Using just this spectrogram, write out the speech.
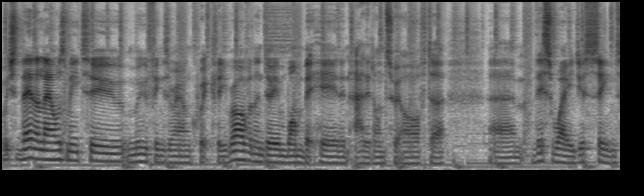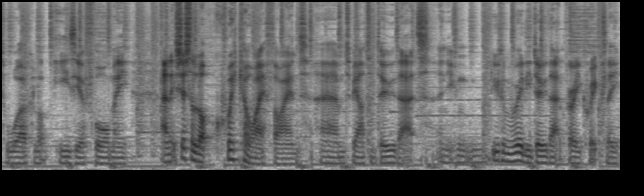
which then allows me to move things around quickly rather than doing one bit here and add it onto it after. Um, this way just seemed to work a lot easier for me and it's just a lot quicker I find um, to be able to do that and you can you can really do that very quickly.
